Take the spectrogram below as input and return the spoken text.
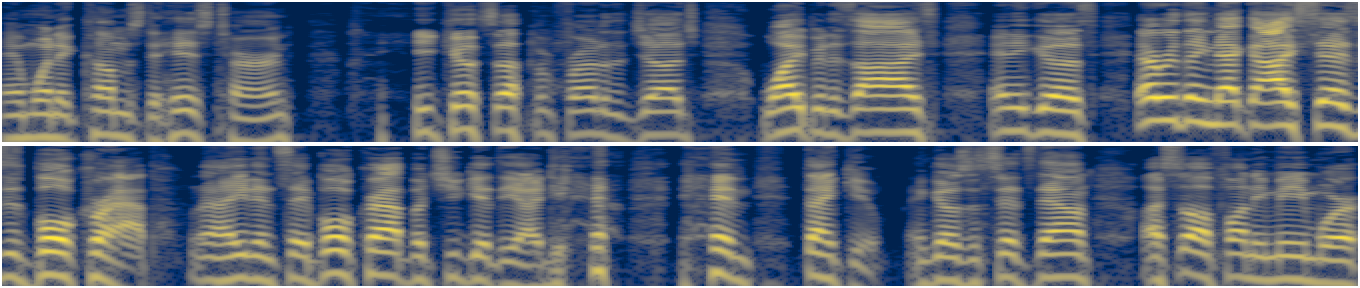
And when it comes to his turn, he goes up in front of the judge, wiping his eyes, and he goes, Everything that guy says is bullcrap. Now, he didn't say bullcrap, but you get the idea. and thank you. And goes and sits down. I saw a funny meme where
